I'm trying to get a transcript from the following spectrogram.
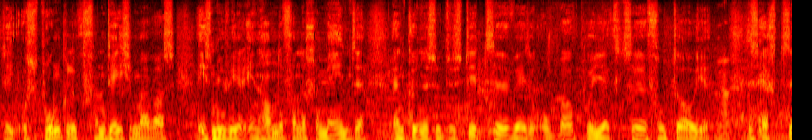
die oorspronkelijk van Decima was... is nu weer in handen van de gemeente... en kunnen ze dus dit uh, wederopbouwproject voltooien. Ja. Het is echt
